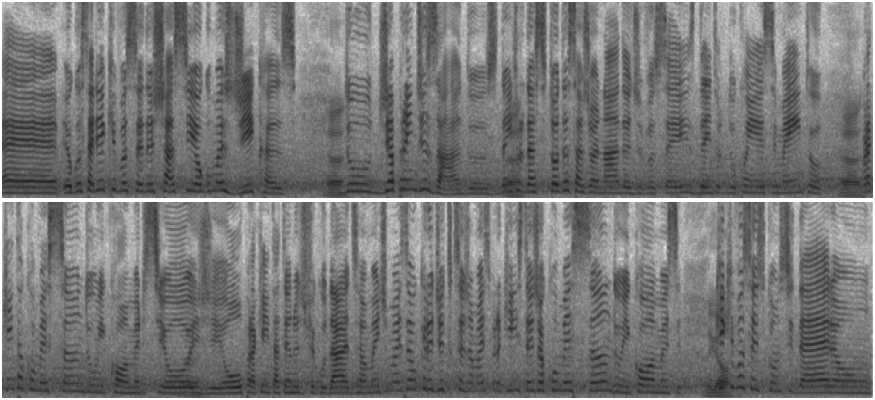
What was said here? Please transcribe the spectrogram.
É, eu gostaria que você deixasse algumas dicas é. do, de aprendizados dentro é. dessa, toda essa jornada de vocês, dentro do conhecimento, é. para quem está começando um e-commerce hoje é. ou para quem está tendo dificuldades realmente, mas eu acredito que seja mais para quem esteja começando um e-commerce. O que, que vocês consideram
